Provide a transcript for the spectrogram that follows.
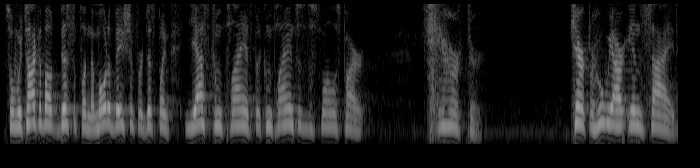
So when we talk about discipline, the motivation for discipline, yes, compliance, but compliance is the smallest part character. Character, who we are inside,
